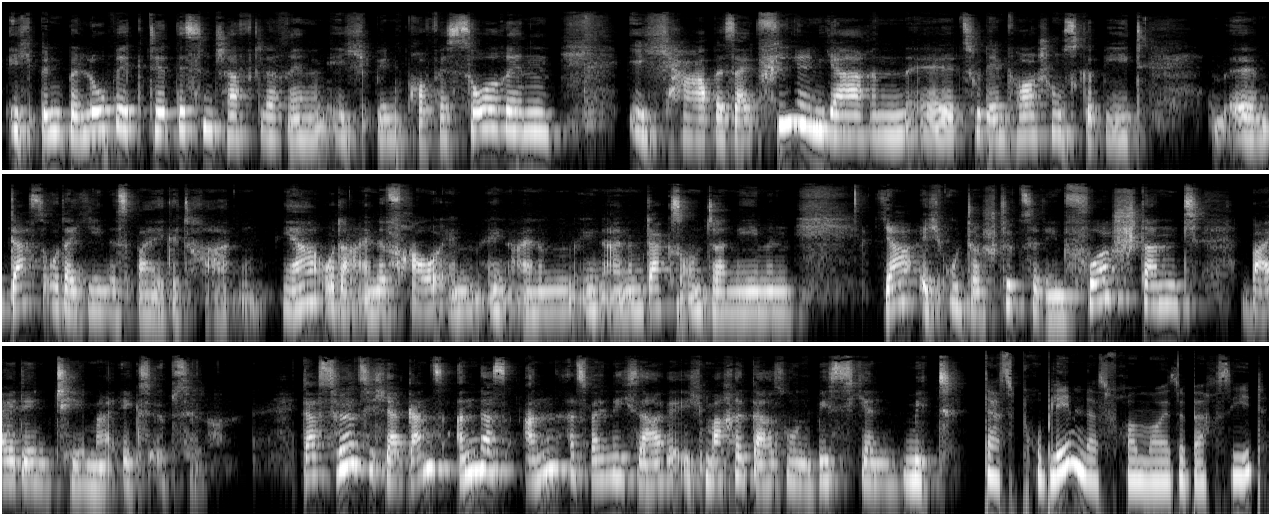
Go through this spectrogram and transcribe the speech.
ich bin belobigte Wissenschaftlerin, ich bin Professorin, ich habe seit vielen Jahren äh, zu dem Forschungsgebiet äh, das oder jenes beigetragen, ja, oder eine Frau im, in einem, in einem DAX-Unternehmen ja, ich unterstütze den Vorstand bei dem Thema XY. Das hört sich ja ganz anders an, als wenn ich sage, ich mache da so ein bisschen mit. Das Problem, das Frau Meusebach sieht?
